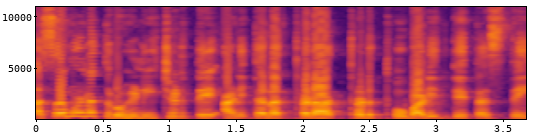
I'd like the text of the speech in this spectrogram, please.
असं म्हणत रोहिणी चिडते आणि त्याला थडाथड थोबाडीत देत असते.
